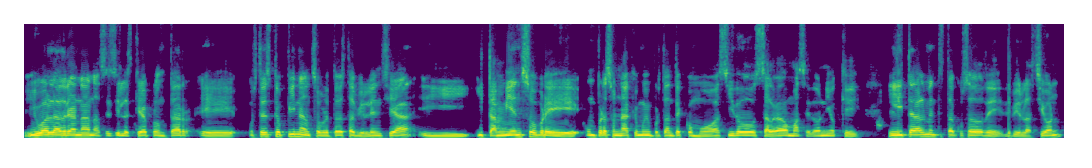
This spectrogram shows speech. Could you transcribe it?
Igual, Adriana, no sé si les quería preguntar, eh, ¿ustedes qué opinan sobre toda esta violencia y, también sobre un personaje muy importante como ha sido Salgado Macedonio, que literalmente está acusado de violación?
